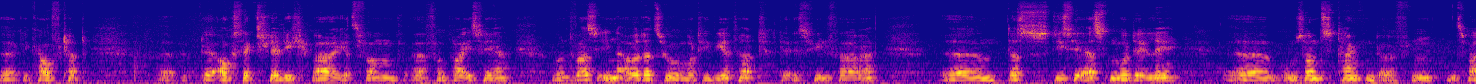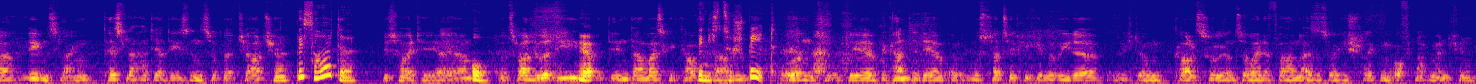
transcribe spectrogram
äh, gekauft hat, äh, der auch sechsstellig war, jetzt vom, äh, vom Preis her. Und was ihn aber dazu motiviert hat, der ist Vielfahrer, dass diese ersten Modelle äh, umsonst tanken dürfen, und zwar lebenslang. Tesla hat ja diesen Supercharger. Bis heute? Bis heute, ja, ja. Oh. Und zwar nur die, ja. die ihn damals gekauft haben. Bin ich haben. zu spät. Und der Bekannte, der muss tatsächlich immer wieder Richtung Karlsruhe und so weiter fahren, also solche Strecken oft nach München.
